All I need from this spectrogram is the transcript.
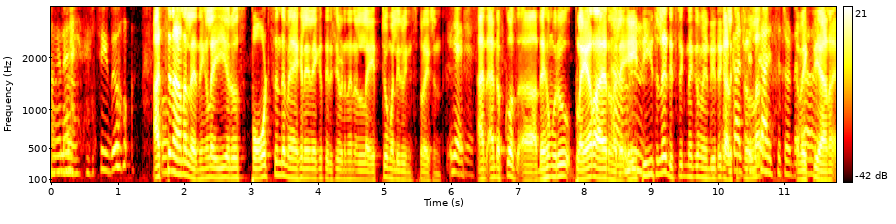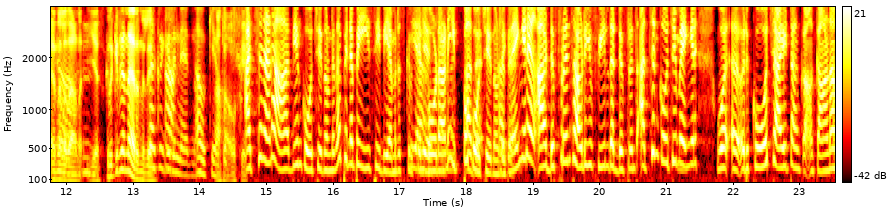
അങ്ങനെ ചെയ്തു. അച്ഛനാണല്ലേ നിങ്ങളെ ഈ ഒരു സ്പോർട്സിന്റെ മേഖലയിലേക്ക് തിരിച്ചു വിടുന്നതിനുള്ള ഏറ്റവും വലിയൊരു inspiration yes and of course അദ്ദേഹം ഒരു പ്ലെയർ ആയിരുന്നു അല്ലേ എയ്റ്റീസിലെ ഡിസ്ട്രിക്റ്റിനൊക്കെ വേണ്ടിയിട്ട് കളിച്ചിട്ടുള്ള വ്യക്തിയാണ് എന്നുള്ളതാണ്. യെസ് ക്രിക്കറ്റ് തന്നെ ആയിരുന്നില്ലേ? അച്ഛനാണ് ആദ്യം കോച്ച് ചെയ്തോണ്ടിരുന്നത്. പിന്നെ ഇപ്പൊ E C B Emirates cricket board ബോർഡാണ് ഇപ്പൊ കോച്ച് ചെയ്തോണ്ടിരിക്കുന്നത്. എങ്ങനെ ആ difference how do you feel the difference അച്ഛൻ കോച്ച് ചെയ്യുമ്പോൾ എങ്ങനെ ഒരു കോച്ച് ആയിട്ട് കാണാൻ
